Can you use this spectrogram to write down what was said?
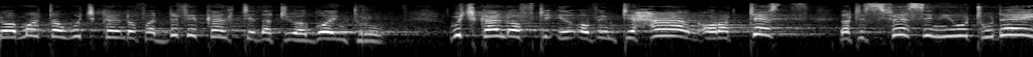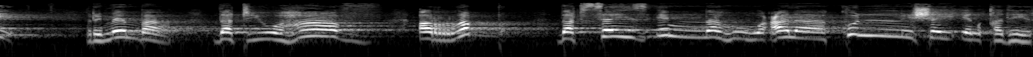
no matter which kind of a difficulty that you are going through, which kind of, of imtihan or a test that is facing you today, remember that you have a Rabb that says, Innahu ala kulli shay'in qadir.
